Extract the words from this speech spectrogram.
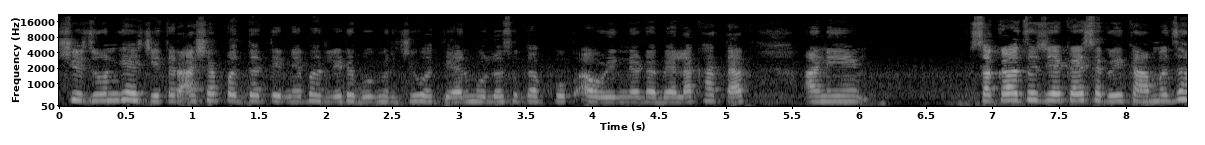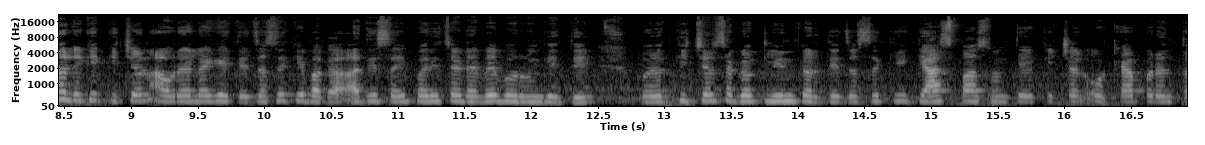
शिजवून घ्यायची. तर अशा पद्धतीने भरली ढबू मिरची होती आणि मुलंसुद्धा खूप आवडीने डब्याला खातात. आणि सकाळचं जे काही सगळी कामं झाली की किचन आवरायला घेते. जसं की बघा आधी सईपरीचे डबे भरून घेते परत किचन सगळं क्लीन करते. जसं की गॅसपासून ते किचन ओठ्यापर्यंत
